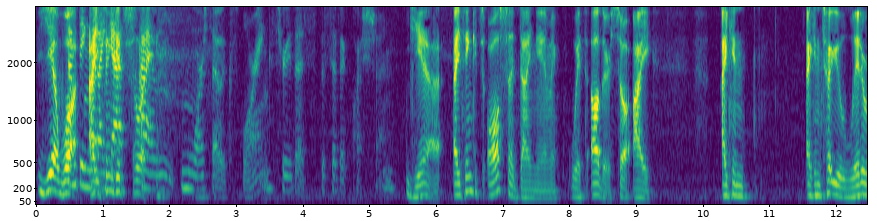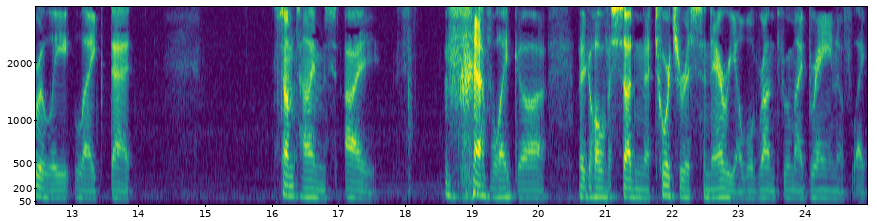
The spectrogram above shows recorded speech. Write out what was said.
Yeah, well, something that I, I think guess it's like, I'm more so exploring through this specific question. Yeah, I think it's also dynamic with others. So I I can I can tell you literally like that sometimes I have like uh like all of a sudden a torturous scenario will run through my brain of like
